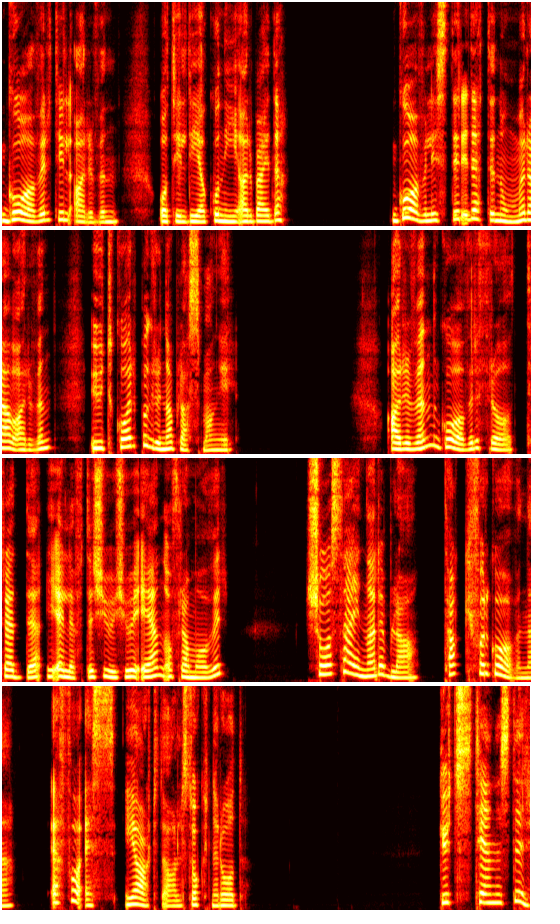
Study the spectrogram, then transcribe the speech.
gåver til arven og til diakoniarbeidet. Gåvelister i dette nummer av arven utgår på grunn av plassmangel. Arven gaver fra 3. i 11. 2021 og framover. Sjå seinare blad Takk for gåvene FHS Hjartdal sokneråd Gudstjenester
